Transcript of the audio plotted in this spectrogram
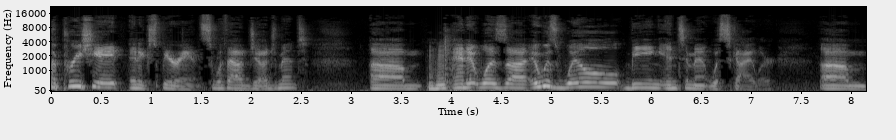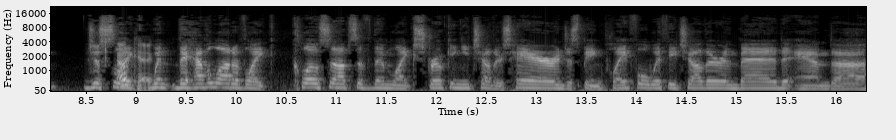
appreciate an experience without judgment. Um, And it was uh, it was Will being intimate with Skylar. Um, just like Okay. when they have a lot of like close ups of them like stroking each other's hair and just being playful with each other in bed and uh,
